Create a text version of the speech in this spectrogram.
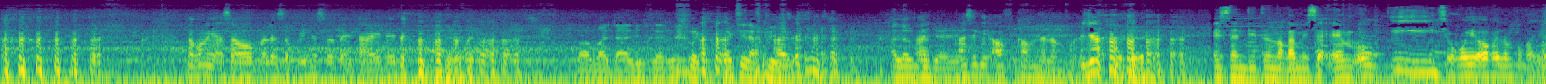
Naku, may asawa pala sa Pinas. Patay tayo nito. Mamadali sir pag, pag sinabi. Alam na Ah, yun. ah, sige, off-cam na lang po. Guys, nandito na kami sa MOE. So, kuya, okay lang po kayo?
